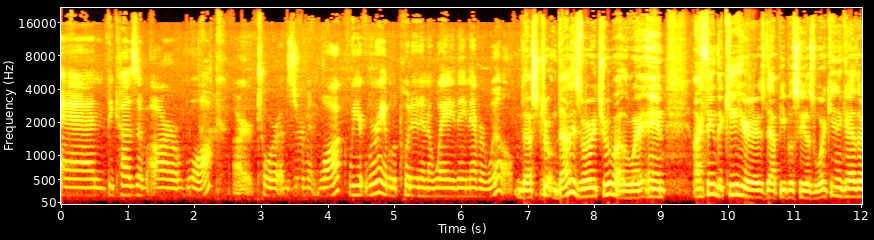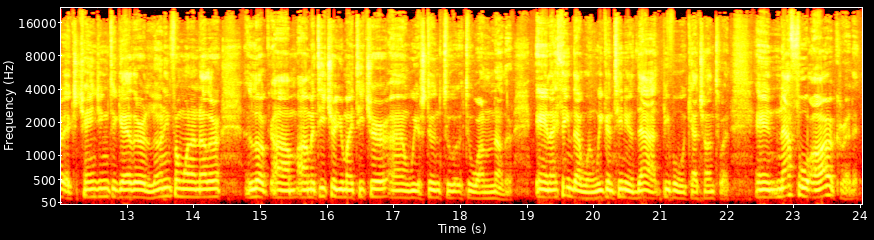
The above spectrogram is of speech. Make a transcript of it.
and because of our walk, our Torah observant walk, we're, we're able to put it in a way they never will. That's true. That is very true, by the way. And I think the key here is that people see us working together, exchanging together, learning from one another. Look, um, I'm a teacher, you're my teacher, and we are students to, to one another. And I think that when we continue that, people will catch on to it. And not for our credit,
